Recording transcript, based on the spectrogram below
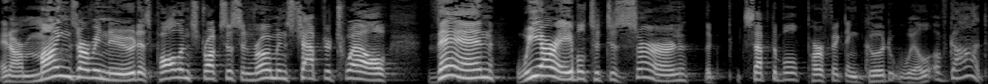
and our minds are renewed, as Paul instructs us in Romans chapter 12, then we are able to discern the acceptable, perfect, and good will of God.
